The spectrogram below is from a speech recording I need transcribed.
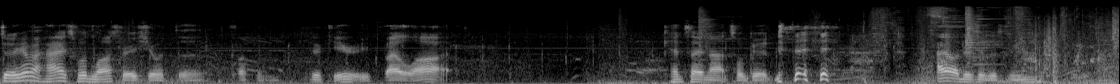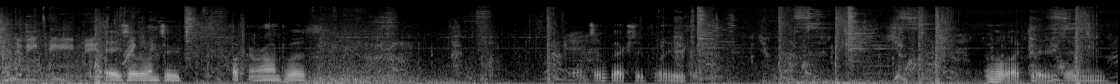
Dude, I got my highest win loss ratio with the fucking Valkyrie by a lot. Kensei not so good. Highlanders are These are the ones are fucking around with. Ones I've actually played. I like everything.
